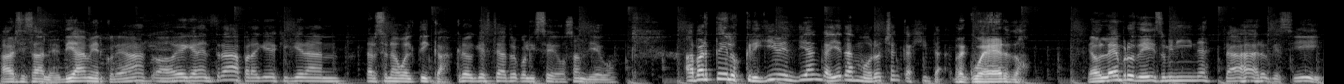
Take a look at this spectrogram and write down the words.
A ver si sale. Día miércoles, ¿ah? Todavía quedan entradas para aquellos que quieran darse una vueltica. Creo que es Teatro Coliseo, San Diego. Aparte de los criqui vendían galletas morocha en cajita. Recuerdo. Y lembro de eso, menina. Claro que sí.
